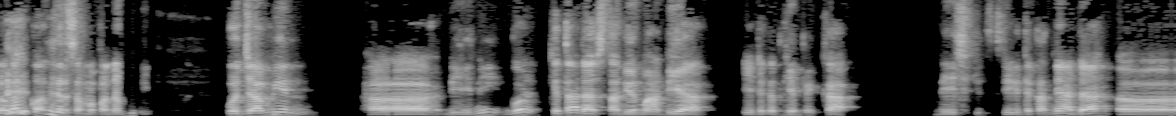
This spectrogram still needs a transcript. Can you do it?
lo kan khawatir sama pandemi. Gue jamin uh, di ini gue kita ada stadion Madia di dekat GPK. Di, di dekatnya ada uh,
